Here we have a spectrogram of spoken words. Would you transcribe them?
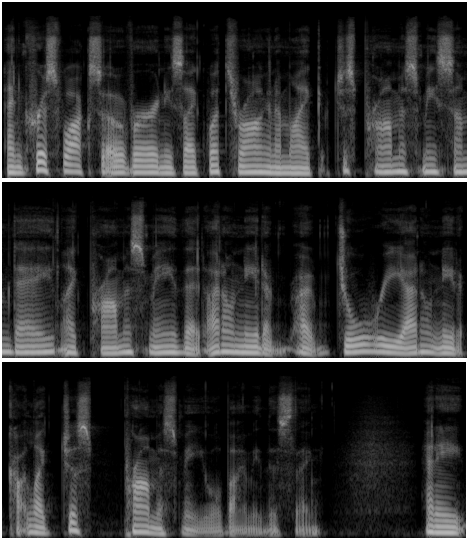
And Chris walks over and he's like, What's wrong? And I'm like, Just promise me someday, like, promise me that I don't need a, a jewelry. I don't need a car. Like, just promise me you will buy me this thing. And he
